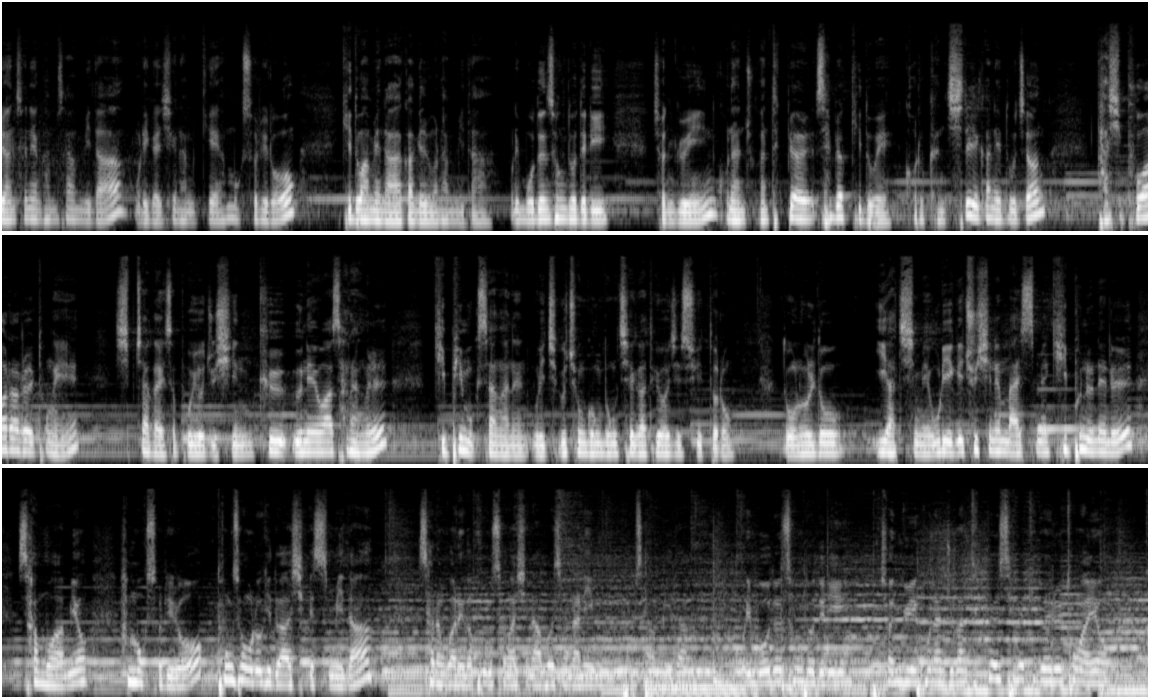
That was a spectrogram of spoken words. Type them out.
귀한 찬양 감사합니다. 우리가 이 시간 함께 한 목소리로 기도하며 나아가길 원합니다. 우리 모든 성도들이 전교인 고난주간 특별 새벽 기도회 거룩한 7일간의 도전 다시 부활화를 통해 십자가에서 보여주신 그 은혜와 사랑을 깊이 묵상하는 우리 지구촌 공동체가 되어질 수 있도록 또 오늘도 이 아침에 우리에게 주시는 말씀의 깊은 은혜를 사모하며 한 목소리로 통성으로 기도하시겠습니다. 사랑과 은혜가 풍성하신 아버지 하나님 감사합니다. 우리 모든 성도들이 전교인 고난주간 특별 새벽 기도회를 통하여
